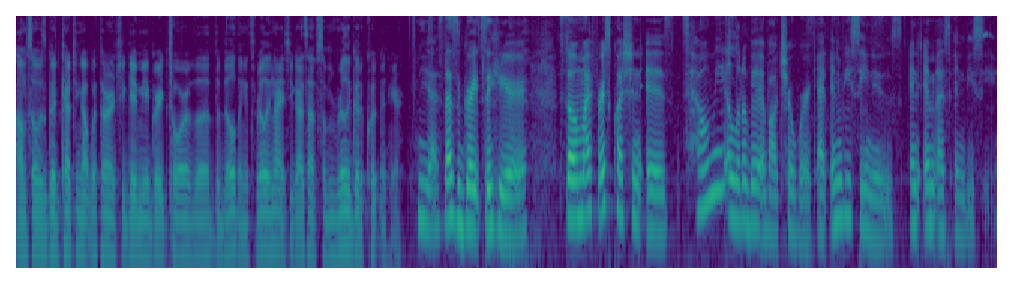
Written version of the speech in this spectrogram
Um, so it was good catching up with her, and she gave me a great tour of the, the building. It's really nice. You guys have some really good equipment here. Yes, that's great to hear. So my first question is, tell me a little bit about your work at NBC News and MSNBC.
